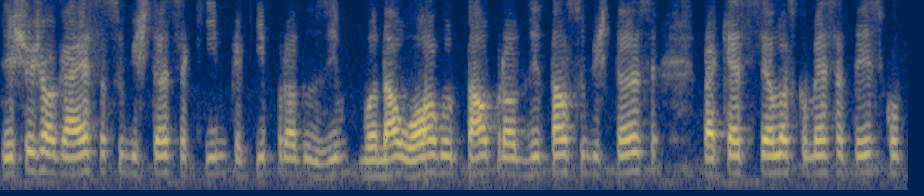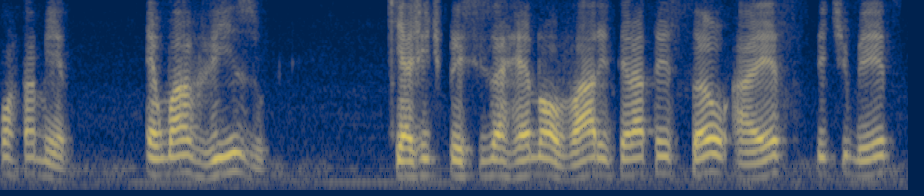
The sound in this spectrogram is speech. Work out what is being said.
deixa eu jogar essa substância química aqui, produzir, mandar o órgão tal produzir tal substância, para que as células comecem a ter esse comportamento. É um aviso que a gente precisa renovar e ter atenção a esses sentimentos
